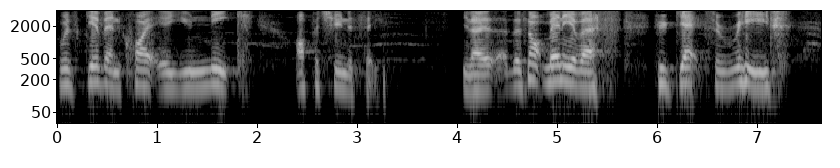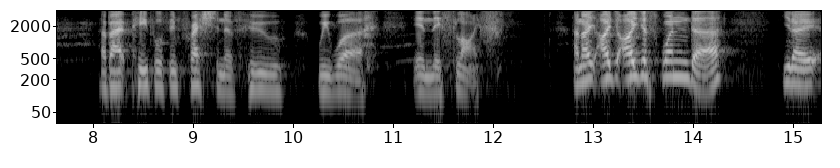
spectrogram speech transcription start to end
was given quite a unique opportunity. You know, there's not many of us who get to read about people's impression of who we were in this life. And I, I, I just wonder, you know,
